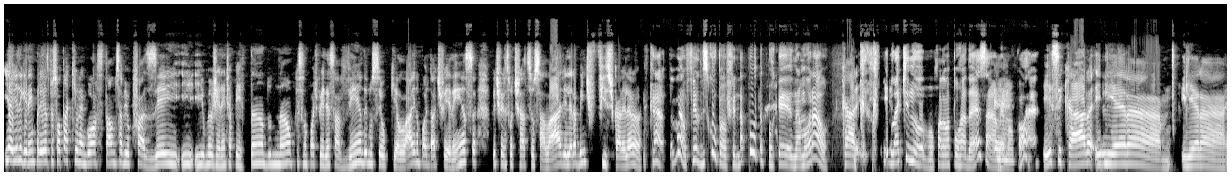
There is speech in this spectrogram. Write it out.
E aí liguei na empresa, o pessoal tá aqui o negócio e tal, não sabia o que fazer. E, e, e, o meu gerente apertando, não, porque você não pode perder essa venda e não sei o que lá, e não pode dar diferença, porque a diferença vou tirar do seu salário. Ele era bem difícil, cara. Ele era. Cara, é um filho, desculpa, é um filho da puta, porque, na moral. Cara, moleque novo, fala uma porra dessa, é, meu irmão, qual é? Esse cara, ele era. Ele era.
